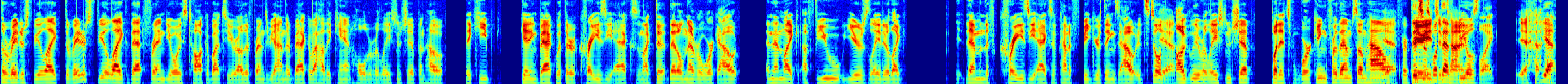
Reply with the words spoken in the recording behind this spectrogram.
the Raiders feel like. The Raiders feel like that friend you always talk about to your other friends behind their back about how they can't hold a relationship and how they keep getting back with their crazy ex and like that that'll never work out. And then like a few years later, like them and the crazy ex have kind of figured things out. It's still Yeah. an ugly relationship, but it's working for them somehow. yeah, for periods this is what of that time. feels like. Yeah. yeah,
